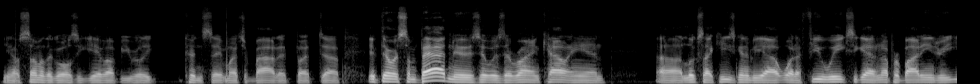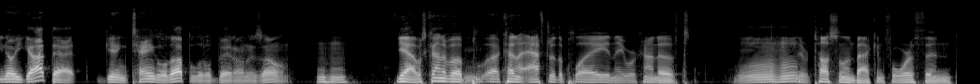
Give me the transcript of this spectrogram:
you know, some of the goals he gave up, you really couldn't say much about it. But uh, if there was some bad news, it was that Ryan Callahan uh, looks like he's going to be out. What a few weeks. He got an upper body injury. You know, he got that getting tangled up a little bit on his own. Mm-hmm. Yeah, it was kind of a pl- uh, kind of after the play, and they were kind of Mm-hmm. they were tussling back and forth, and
